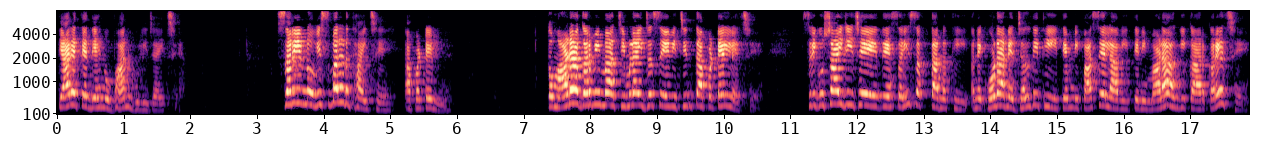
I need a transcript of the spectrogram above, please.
ત્યારે તે દેહનું ભાન ભૂલી જાય છે. શરીરનું વિસ્મરણ થાય છે આ પટેલને. તો માળા ગરમીમાં ચીમડાઈ જશે એવી ચિંતા પટેલને છે. શ્રી ગુસાઈજી છે તે સહી શકતા નથી અને ઘોડાને જલ્દીથી તેમની પાસે લાવી તેની માળા અંગીકાર કરે છે.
